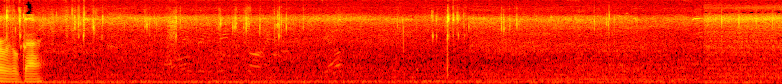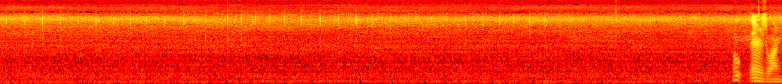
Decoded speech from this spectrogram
Another little guy. Oh, there's one.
